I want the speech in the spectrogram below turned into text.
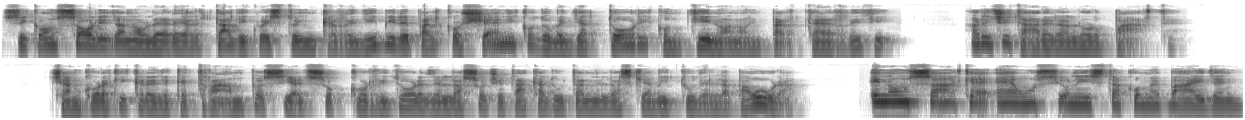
si consolidano le realtà di questo incredibile palcoscenico dove gli attori continuano imperterriti a recitare la loro parte. C'è ancora chi crede che Trump sia il soccorritore della società caduta nella schiavitù della paura e non sa che è un sionista come Biden,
